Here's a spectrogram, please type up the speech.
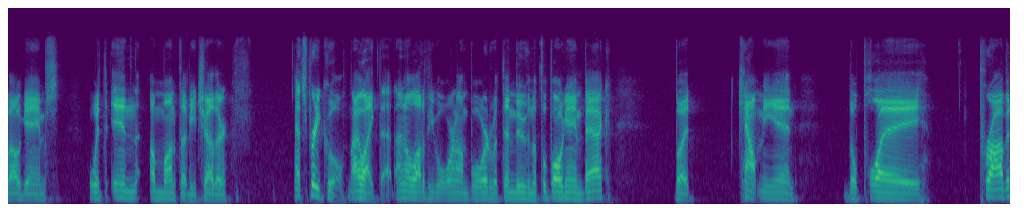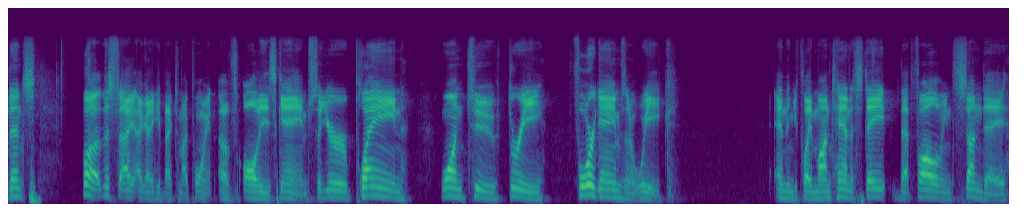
UL games within a month of each other. That's pretty cool. I like that. I know a lot of people weren't on board with them moving the football game back, but count me in. They'll play Providence. Well, this I, I got to get back to my point of all these games. So you're playing one, two, three, four games in a week, and then you play Montana State that following Sunday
